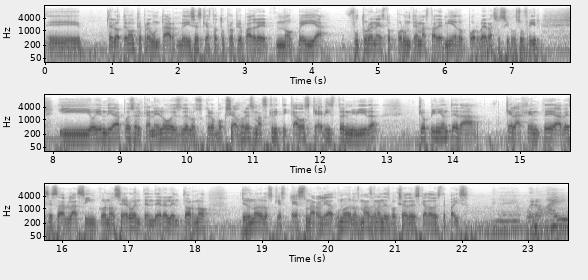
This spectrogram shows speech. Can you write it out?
eh, te lo tengo que preguntar, me dices que hasta tu propio padre no veía futuro en esto por un tema hasta de miedo, por ver a sus hijos sufrir. Y hoy en día, pues el Canelo es de los, creo, boxeadores más criticados que he visto en mi vida. ¿Qué opinión te da que la gente a veces habla sin conocer o entender el entorno de uno de los que es una realidad, uno de los más grandes boxeadores que ha dado este país? Eh, bueno, hay,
